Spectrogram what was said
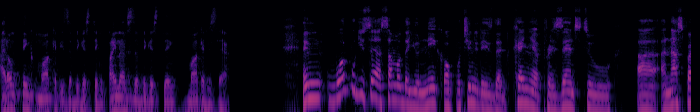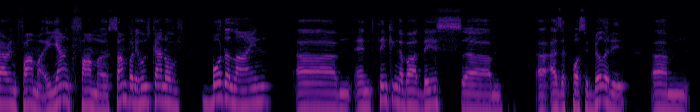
I don't think market is the biggest thing. Finance is the biggest thing. Market is there. And what would you say are some of the unique opportunities that Kenya presents to uh, an aspiring farmer, a young farmer, somebody who's kind of borderline um, and thinking about this um, uh, as a possibility. Um,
